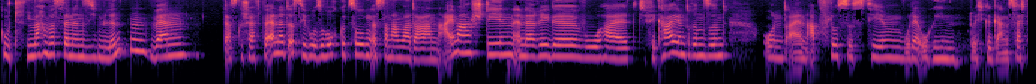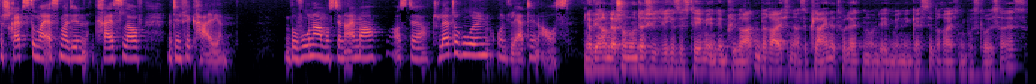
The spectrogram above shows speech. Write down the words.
Gut, wie machen wir es denn in Siebenlinden, wenn das Geschäft beendet ist, die Hose hochgezogen ist, dann haben wir da einen Eimer stehen in der Regel, wo halt die Fäkalien drin sind und ein Abflusssystem, wo der Urin durchgegangen ist. Vielleicht beschreibst du mal erstmal den Kreislauf mit den Fäkalien. Ein Bewohner muss den Eimer aus der Toilette holen und leert den aus. Ja, wir haben da schon unterschiedliche Systeme in den privaten Bereichen, also kleine Toiletten und eben in den Gästebereichen, wo es größer ist.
